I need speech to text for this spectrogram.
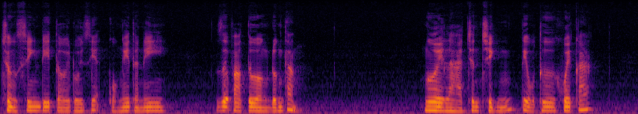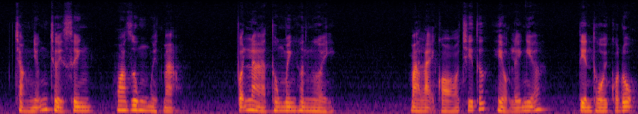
Trường sinh đi tới đối diện của Nghe Thần Y, Dựa vào tường đứng thẳng. Người là chân chính tiểu thư khuê cát Chẳng những trời sinh, Hoa dung nguyệt mạo, Vẫn là thông minh hơn người, Mà lại có trí thức hiểu lễ nghĩa, Tiến thối có độ.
